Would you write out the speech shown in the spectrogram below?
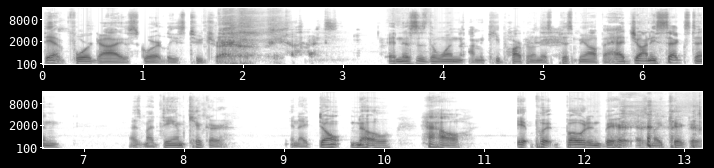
They have four guys score at least two tries. and this is the one I'm gonna keep harping on this. Pissed me off. I had Johnny Sexton as my damn kicker, and I don't know how it put Beauden Barrett as my kicker.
